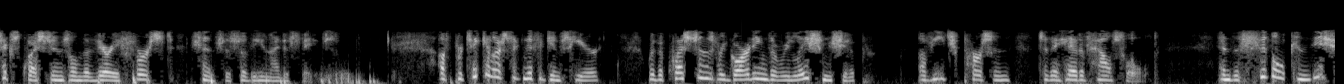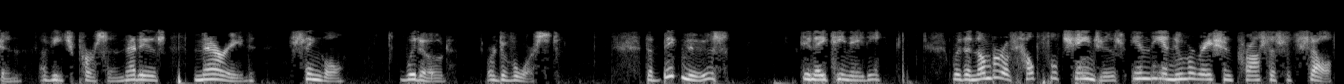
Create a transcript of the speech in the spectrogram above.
six questions on the very first census of the United States. Of particular significance here were the questions regarding the relationship of each person to the head of household and the civil condition of each person, that is, married, single, widowed, or divorced. The big news in 1880 were the number of helpful changes in the enumeration process itself,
